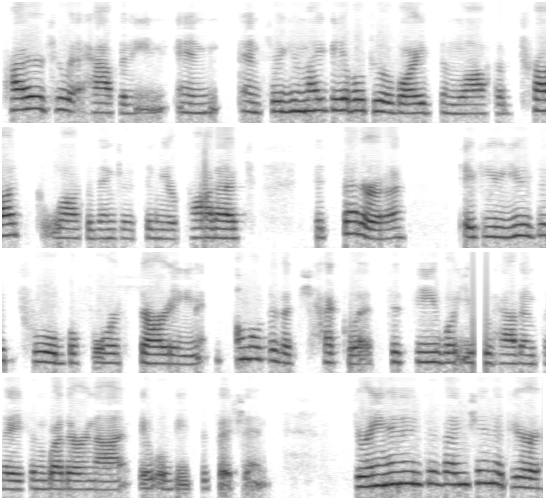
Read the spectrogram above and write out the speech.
prior to it happening. And, and so you might be able to avoid some loss of trust, loss of interest in your product, etc. if you use this tool before starting, almost as a checklist to see what you have in place and whether or not it will be sufficient. During an intervention, if you're,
